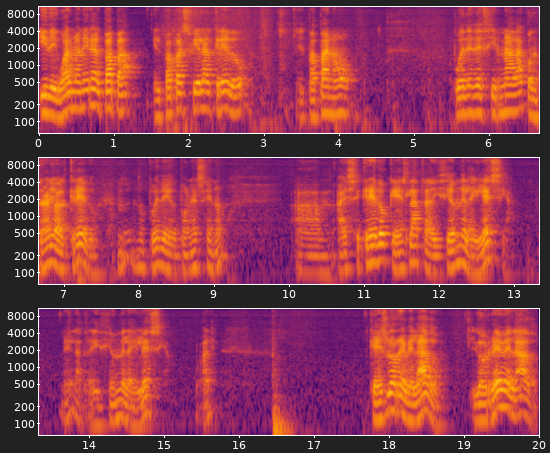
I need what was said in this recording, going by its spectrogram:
Y de igual manera el Papa, el Papa es fiel al credo, el Papa no puede decir nada contrario al credo, no, puede oponerse ¿no? A, ese credo que es la tradición de la Iglesia, ¿eh? la tradición de la Iglesia, ¿vale? Que es lo revelado, lo revelado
